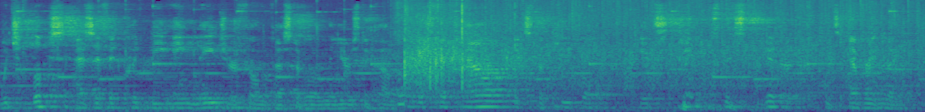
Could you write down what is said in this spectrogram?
which looks as if it could be a major film festival in the years to come. It's the town, it's the people, it's, it's this theater, it's everything.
